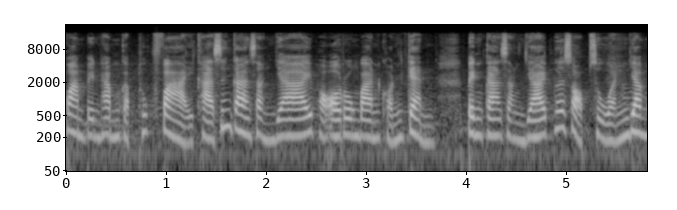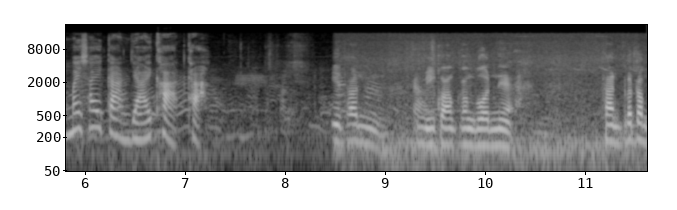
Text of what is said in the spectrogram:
ความเป็นธรรมกับทุกฝ่ายค่ะ ซึ่งการสั่งย้ายผอโรงพยาบาลขอนแก่น เป็นการสั่งย้ายเพื่อสอบสวนยังไม่ใช่การย้ายขาดค่ะ ที่ท่านมีความกังวลเนี่ยท่านก็ต้อง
